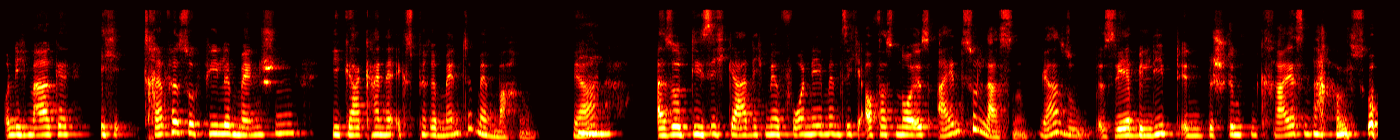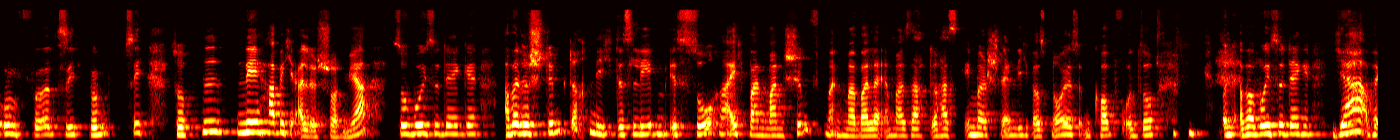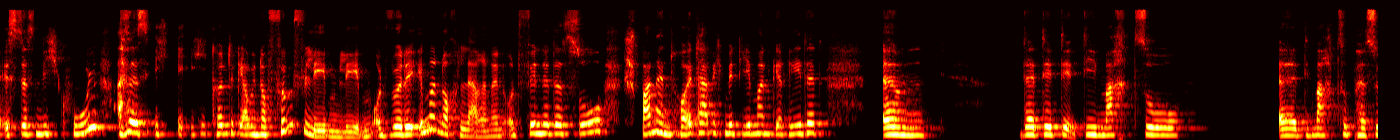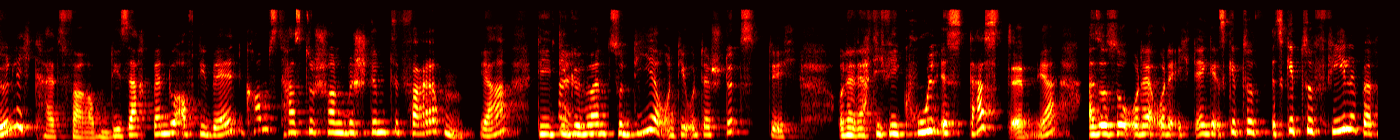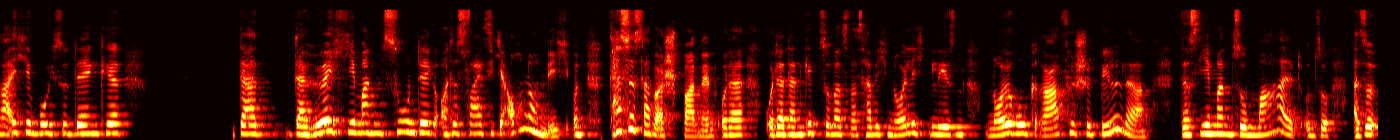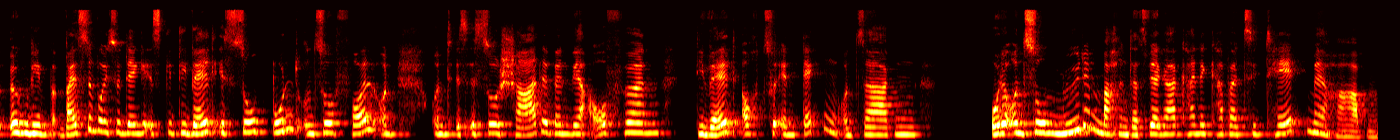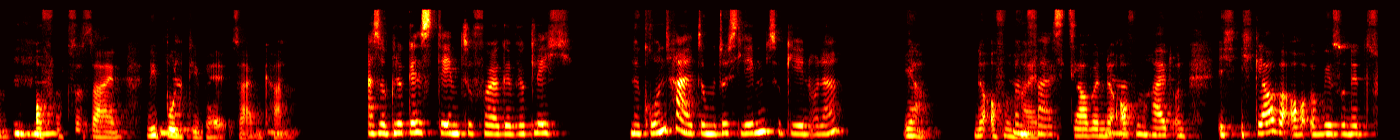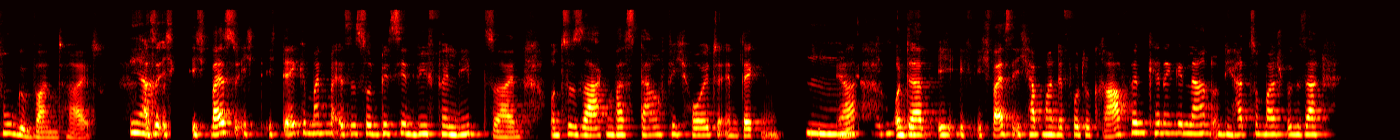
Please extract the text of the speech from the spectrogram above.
Und ich merke, ich treffe so viele Menschen, die gar keine Experimente mehr machen. Ja. Mhm. Also die sich gar nicht mehr vornehmen, sich auf was Neues einzulassen. Ja, so sehr beliebt in bestimmten Kreisen haben so 40, 50, so, hm, nee, habe ich alles schon, ja. So, wo ich so denke, aber das stimmt doch nicht. Das Leben ist so reich. Mein Mann schimpft manchmal, weil er immer sagt, du hast immer ständig was Neues im Kopf und so. Und aber wo ich so denke, ja, aber ist das nicht cool? Also ich, ich könnte, glaube ich, noch fünf Leben leben und würde immer noch lernen und finde das so spannend. Heute habe ich mit jemand geredet, ähm, die, die, die macht so, äh, die macht so Persönlichkeitsfarben. Die sagt, wenn du auf die Welt kommst, hast du schon bestimmte Farben, ja, die, die gehören zu dir und die unterstützt dich. Und da dachte ich, wie cool ist das denn, ja? Also so, oder, oder ich denke, es gibt so, es gibt so viele Bereiche, wo ich so denke, da, da höre ich jemanden zu und denke, oh, das weiß ich auch noch nicht. Und das ist aber spannend. Oder, oder dann gibt sowas, was habe ich neulich gelesen, neurografische Bilder, dass jemand so malt und so. Also irgendwie, weißt du, wo ich so denke, es gibt, die Welt ist so bunt und so voll und, und es ist so schade, wenn wir aufhören, die Welt auch zu entdecken und sagen, oder uns so müde machen, dass wir gar keine Kapazität mehr haben, mhm. offen zu sein, wie bunt ja. die Welt sein kann. Also Glück ist demzufolge wirklich eine Grundhaltung, durchs Leben zu gehen, oder? Ja, eine Offenheit. Ich glaube, eine ja. Offenheit und ich, ich glaube auch irgendwie so eine Zugewandtheit. Ja. Also ich, ich weiß, ich, ich denke manchmal ist es so ein bisschen wie verliebt sein und zu sagen, was darf ich heute entdecken? Mhm. Ja, und da, ich, ich, ich weiß, ich habe mal eine Fotografin kennengelernt und die hat zum Beispiel gesagt,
